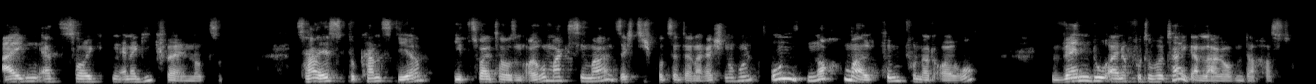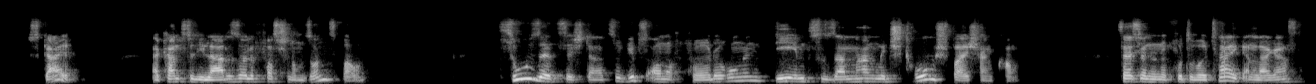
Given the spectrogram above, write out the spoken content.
eigenerzeugten Energiequellen nutzen. Das heißt, du kannst dir die 2000 Euro maximal, 60 Prozent deiner Rechnung holen und nochmal 500 Euro, wenn du eine Photovoltaikanlage auf dem Dach hast. ist geil. Da kannst du die Ladesäule fast schon umsonst bauen. Zusätzlich dazu gibt es auch noch Förderungen, die im Zusammenhang mit Stromspeichern kommen. Das heißt, wenn du eine Photovoltaikanlage hast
